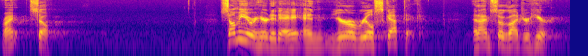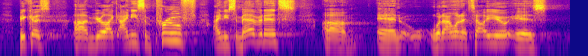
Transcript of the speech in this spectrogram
Right? So, some of you are here today and you're a real skeptic. And I'm so glad you're here because um, you're like, I need some proof, I need some evidence. Um, and what I want to tell you is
